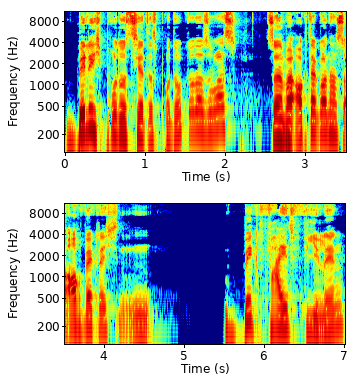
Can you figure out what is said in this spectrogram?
billig produziertes Produkt oder sowas, sondern bei Octagon hast du auch wirklich ein Big Fight Feeling.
